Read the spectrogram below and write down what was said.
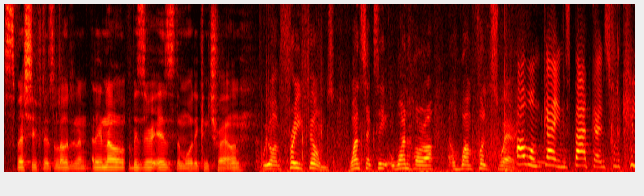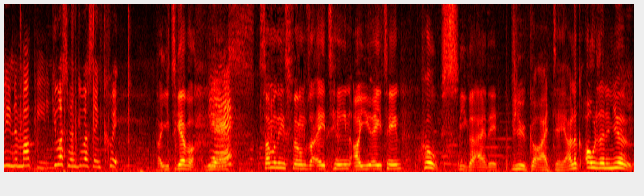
Especially if there's a load of them. And they know the busier it is, the more they can try it on. We want three films. One sexy, one horror, and one full of swearing. I want games, bad games full of killing and mugging. Give us one, give us one quick. Are you together? Yes. Some of these films are 18. Are you 18? Of course. You got ID. You got ID. I look older than you.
